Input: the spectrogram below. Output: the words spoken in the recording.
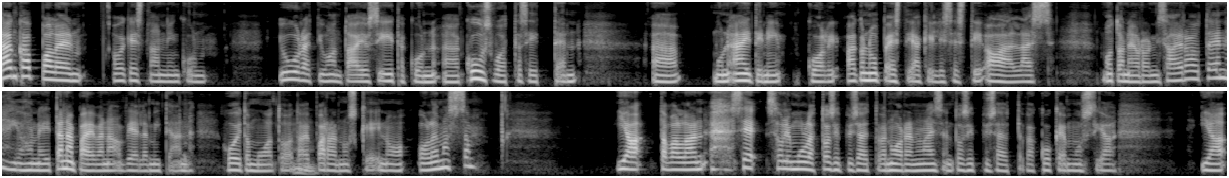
tämän kappaleen oikeastaan niin kuin juuret juontaa jo siitä, kun äh, kuusi vuotta sitten äh, mun äitini kuoli aika nopeasti äkillisesti ALS motoneuronisairauteen, johon ei tänä päivänä ole vielä mitään hoitomuotoa tai parannuskeinoa olemassa. Ja tavallaan se, se oli mulle tosi pysäyttävä, nuoren naisen tosi pysäyttävä kokemus ja, ja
